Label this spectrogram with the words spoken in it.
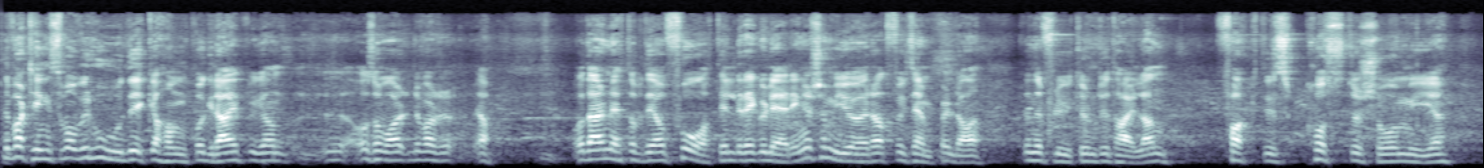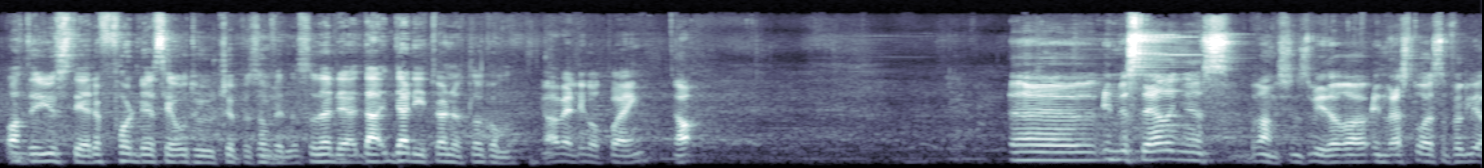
det, var ting som overhodet ikke hang på greip. Og, så var, det var, ja. og det er nettopp det å få til reguleringer som gjør at f.eks. da denne flyturen til Thailand faktisk koster så mye og at det justerer for det CO2-utslippet som finnes. Så det er, det, det er, dit vi er nødt til å komme. Ja, Veldig godt poeng. Ja. Uh, investeringsbransjen så videre, investorer er selvfølgelig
